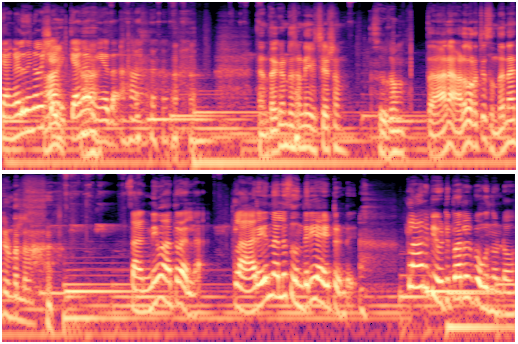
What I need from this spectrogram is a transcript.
ഞങ്ങൾ നിങ്ങളെ ക്ഷണിക്കാൻ ഇറങ്ങിയതാ. എന്തൊക്കെയുണ്ട് സണ്ണി വിശേഷം? സുഖം. താൻ ആൾ കുറച്ച് സുന്ദരനായിട്ടുണ്ടല്ലോ. സണ്ണി മാത്രല്ല ക്ലാരയും നല്ല സുന്ദരിയായിട്ടുണ്ട്. ക്ലാര ബ്യൂട്ടി പാർലർ പോകുന്നുണ്ടോ?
